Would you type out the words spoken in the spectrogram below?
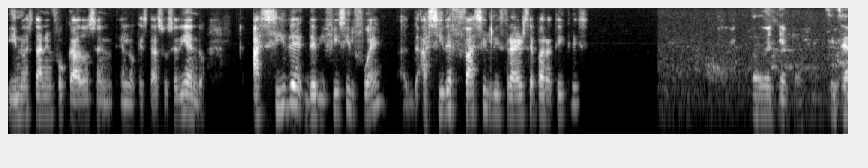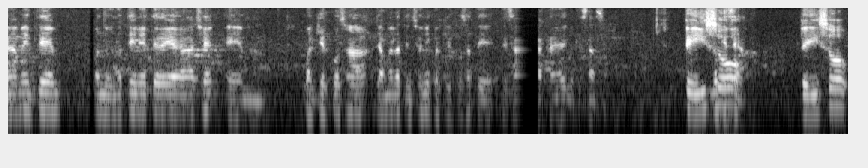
y no están enfocados en, lo que está sucediendo. ¿Así de, de, difícil fue? ¿Así de fácil distraerse para ti, Cris? Todo el tiempo. Sinceramente, cuando uno tiene TDAH, em, cualquier cosa llama la atención y cualquier cosa te, saca de lo que estás. ¿Te hizo, ¿Te hizo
